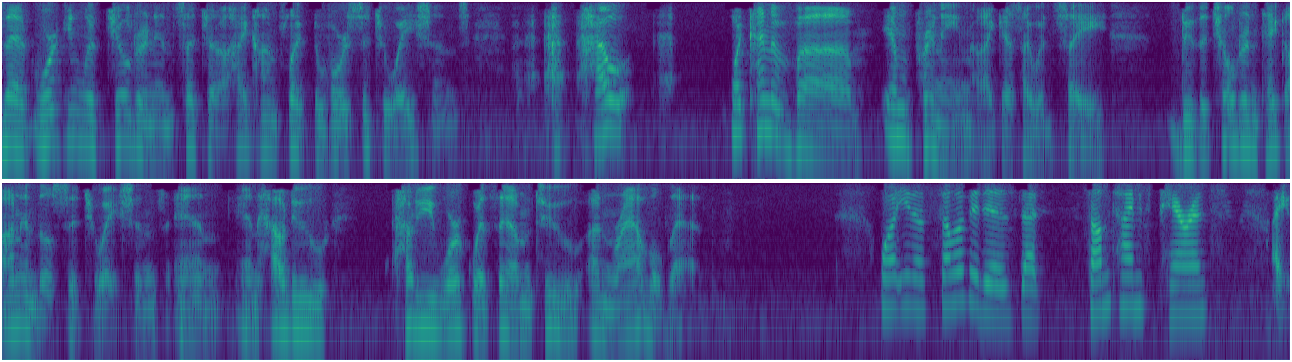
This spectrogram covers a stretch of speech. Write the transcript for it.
that working with children in such a high conflict divorce situations how what kind of uh, imprinting, I guess I would say, do the children take on in those situations, and and how do how do you work with them to unravel that? Well, you know, some of it is that sometimes parents I,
